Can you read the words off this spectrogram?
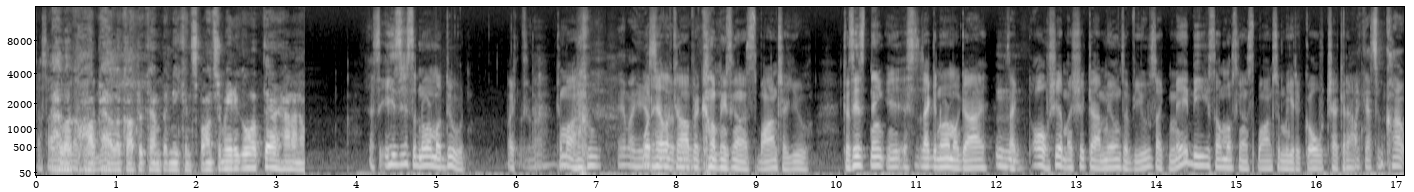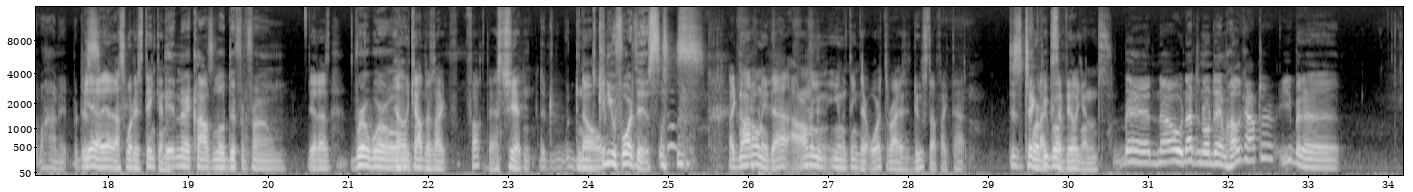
That's A all I wanted helicopter, helicopter company can sponsor me to go up there. I don't know. That's- He's just a normal dude. Like, come on, who? Like what helicopter other- company's gonna sponsor you? Because his thing is like a normal guy. It's like, Mm-hmm. oh shit, my shit got millions of views. Like maybe someone's gonna sponsor me to go check it out. I got some clout behind it, but this Yeah, yeah, that's what he's thinking. internet clout's a little different from yeah, that's real world. helicopter's like, fuck that shit. No. Can you afford this? Like not only that, I don't even, think they're authorized to do stuff like that Just take for like people. civilians. Man, no, not to no damn helicopter. You better.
